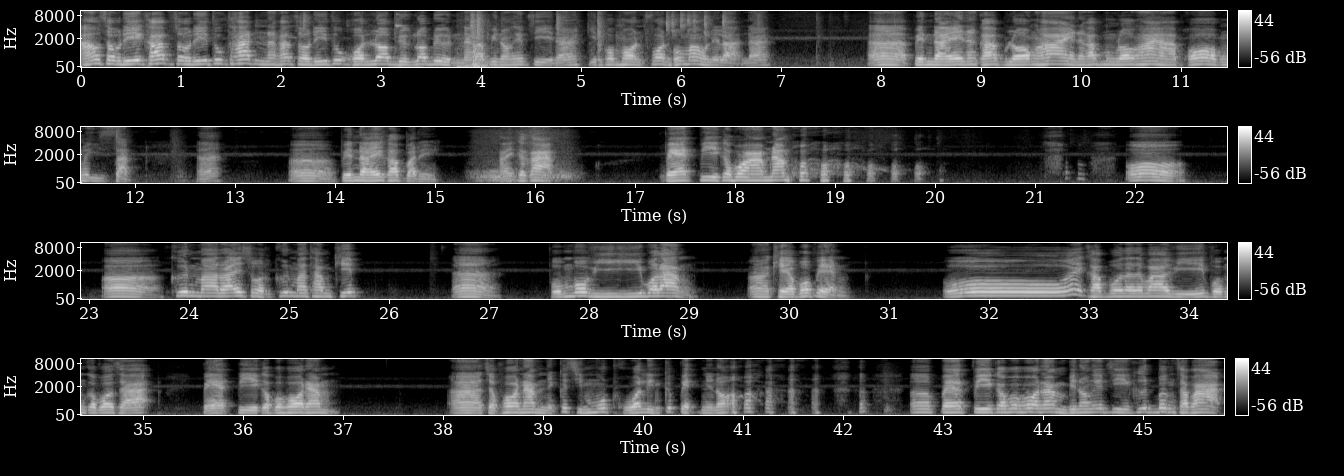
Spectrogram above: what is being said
เอาสวัสดีครับ สวัสดีทุกท่านนะครับ สวัสดีทุกคนรอบดึกรอบดื่นนะครับ พี่น้องเอฟซีนะ กินพร้อมฮ้อนฟ้อนพร้อมเมานี่แหละนะ อ่า เป็นไดนะครับ ร้องไห้นะครับ มึงร้องไห้หาพ่อมึงละอีสัตว์นะ เออ เป็นไดครับบัดนี้หายกะกากแปดปีกระบามน้ำอ๋ออ่าขึ้นมาไลฟ์สดขึ้นมาทำคลิป อ่า ผมบ่หวีหีบ่ล่าง อ่าแขวบ่แปลงโอ้ยครับบ่ตาว่าหวี ผมกับบ่สะแปดปีกับพ่อนำอ่าเฉพาะนำเนี่ยก็สิมุดหัวลินก็เป็ดนี่เนาะเออแปดปีกับพ่อนำพี่น้อง FC ขึ้นเบิ่งสภาพ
